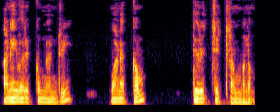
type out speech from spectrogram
அனைவருக்கும் நன்றி. வணக்கம். திருச்சிற்றம்பலம்.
